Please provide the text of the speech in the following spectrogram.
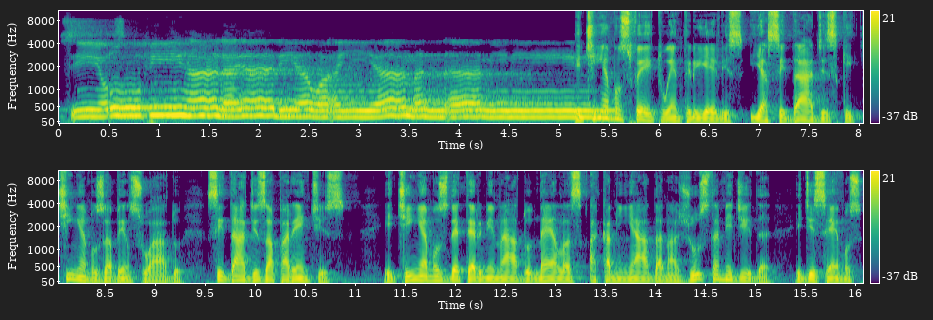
سيروا فيها ليالي وأياما آمنين E tínhamos feito entre eles e as cidades que tínhamos abençoado, cidades aparentes, e tínhamos determinado nelas a caminhada na justa medida, e dissemos:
